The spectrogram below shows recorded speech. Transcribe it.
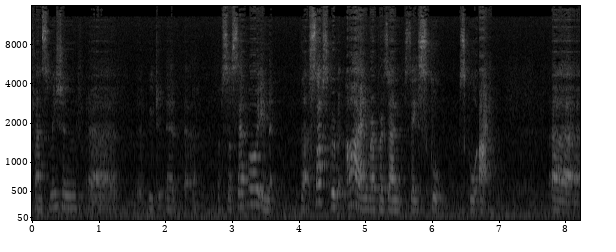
transmission uh, between, uh, uh, susceptible in the subscript I represent, say, school, school I. Uh,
